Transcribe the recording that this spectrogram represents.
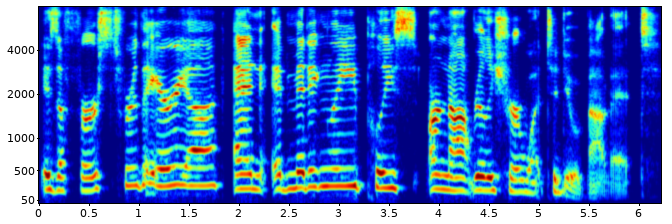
is a first for the area and admittingly police are not really sure what to do about it.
